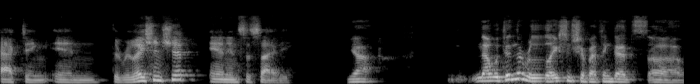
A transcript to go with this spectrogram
acting in the relationship and in society? Yeah. Now within the relationship, I think that's uh,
